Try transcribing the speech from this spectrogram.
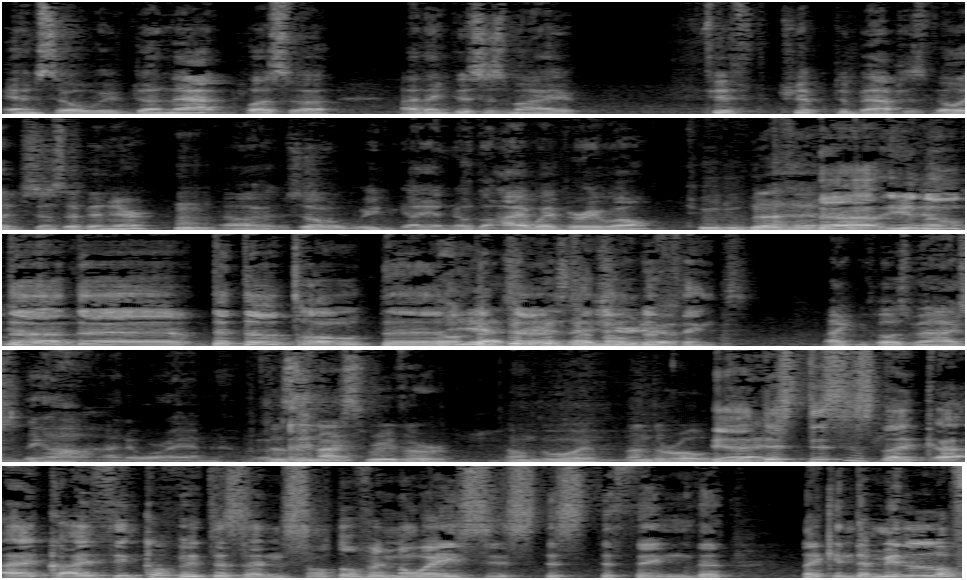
And so we've done that. Plus, uh, I think this is my fifth trip to Baptist Village since I've been here. Uh, so we I know the highway very well. Two to go. Uh, you know the the the dirt road, the, all Yes, the dirt yes, I and all sure the do. things. I can close my eyes and think, ah, I know where I am now. There's a nice river down the way, down the road. Yeah, Right. this this is like I, I I think of it as an sort of an oasis. This the thing that like in the middle of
